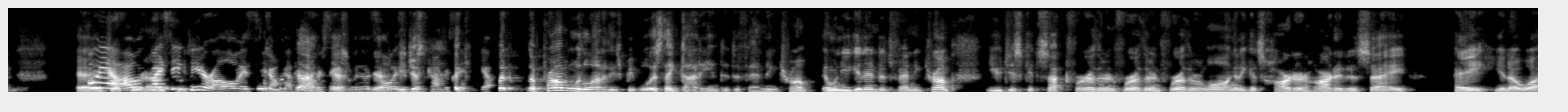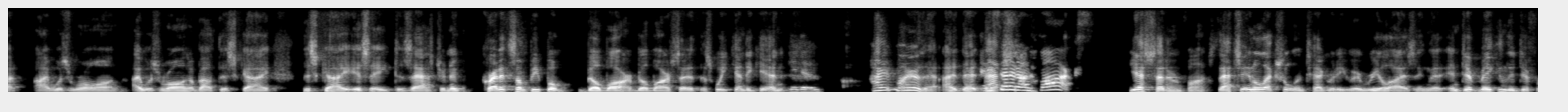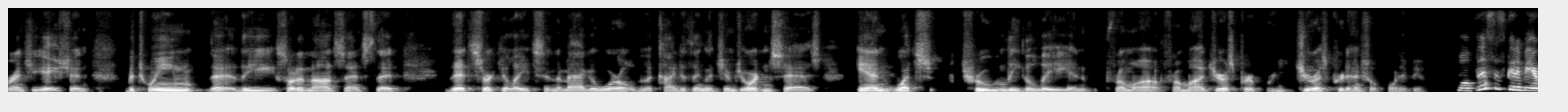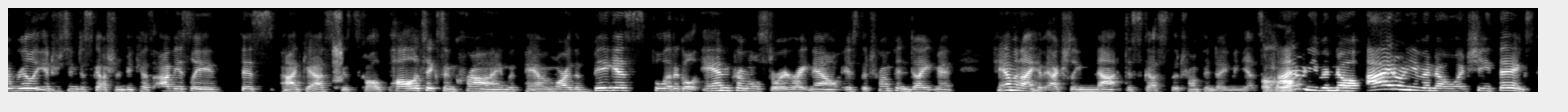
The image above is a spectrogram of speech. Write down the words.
and oh yeah, if I see Peter, I'll always you know have a conversation yeah, with him. It's yeah. always he a just, good conversation. Like, yeah. But the problem with a lot of these people is they got into defending Trump, and when you get into defending Trump, you just get sucked further and further and further along, and it gets harder and harder to say, hey, you know what? I was wrong. I was wrong about this guy. This guy is a disaster. And credit some people. Bill Barr. Bill Barr said it this weekend again. He did. I admire that. I, that and he said it on Fox. Yes, said it on Fox. That's intellectual integrity. We're realizing that and di- making the differentiation between the, the sort of nonsense that that circulates in the MAGA world and the kind of thing that Jim Jordan says and what's true legally and from a from a jurisprudential point of view. Well, this is going to be a really interesting discussion because obviously this podcast is called Politics and Crime with Pam and Mara. The biggest political and criminal story right now is the Trump indictment. Pam and I have actually not discussed the Trump indictment yet. So uh-huh. I don't even know. I don't even know what she thinks.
